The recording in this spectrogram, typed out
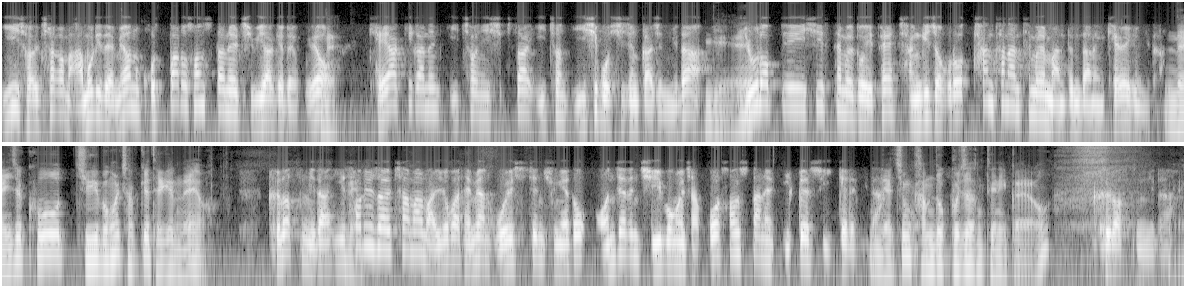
이 절차가 마무리되면 곧바로 선수단을 지휘하게 되고요. 네. 계약 기간은 2024-2025 시즌까지입니다. 예. 유럽의 시스템을 도입해 장기적으로 탄탄한 팀을 만든다는 계획입니다. 네, 이제 곧 지휘봉을 잡게 되겠네요. 그렇습니다. 이 네. 서류 절차만 완료가 되면 올 시즌 중에도 언제든 지휘봉을 잡고 선수단을 이끌 수 있게 됩니다. 네, 지금 감독 부재 상태니까요. 그렇습니다. 네.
